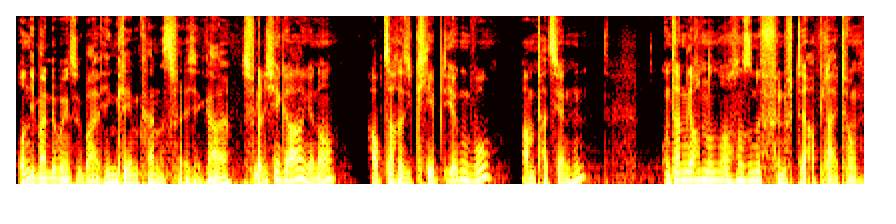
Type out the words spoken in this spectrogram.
Und die man übrigens überall hinkleben kann, ist völlig egal. Ist völlig egal, genau. Hauptsache, sie klebt irgendwo am Patienten. Und dann auch noch so eine fünfte Ableitung.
